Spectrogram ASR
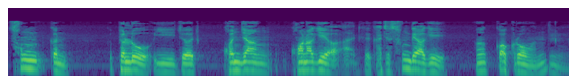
성, 그니까 별로 이 저 권장 권하기 아, 그 같이 상대하기 어, 거꾸로운 음.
